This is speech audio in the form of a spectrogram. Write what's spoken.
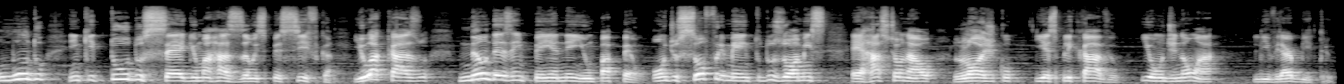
Um mundo em que tudo segue uma razão específica e o acaso não desempenha nenhum papel. Onde o sofrimento dos homens é racional, lógico e explicável. E onde não há livre-arbítrio.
